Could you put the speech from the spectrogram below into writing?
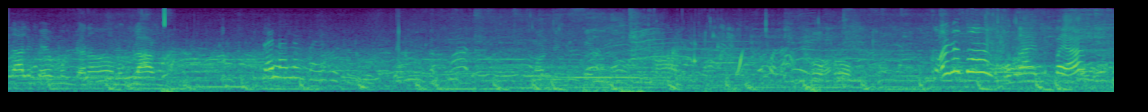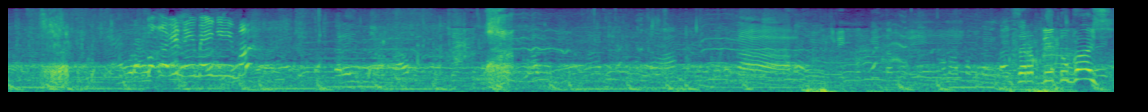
Ilalim kayo mag ano, mag-vlog. Kailan lang tayo kasi. GoPro. Ano to? Murahin pa yan. Baka yun ay may ngima? Ang sarap dito guys!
